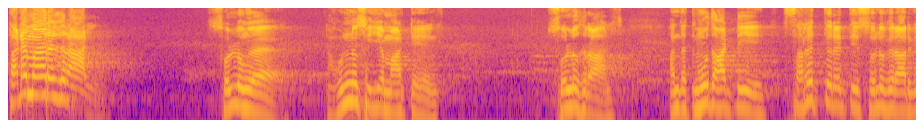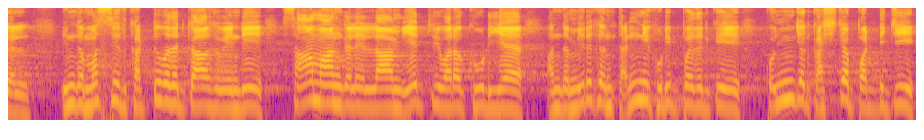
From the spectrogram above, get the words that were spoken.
தடமாறுகிறாள். சொல்லுங்க. நான் ஒன்றும் செய்ய மாட்டேன். சொல்லுகிறாள். அந்த மூதாட்டி சரித்திரத்தை சொல்லுகிறார்கள் இந்த மஸ்ஜித் கட்டுவதற்காக வேண்டி சாமான்கள் எல்லாம் ஏற்றி வரக்கூடிய அந்த மிருகம் தண்ணி குடிப்பதற்கு கொஞ்சம் கஷ்டப்பட்டுச்சு.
